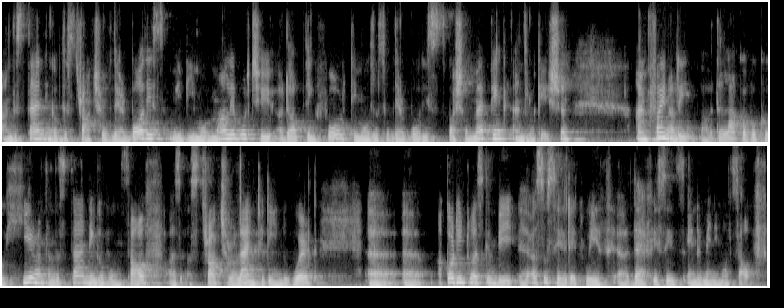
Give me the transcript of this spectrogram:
understanding of the structure of their bodies may be more malleable to adopting faulty models of their body's spatial mapping and location. And finally, uh, the lack of a coherent understanding of oneself as a structural entity in the world, uh, uh according to us, can be uh, associated with deficits in the minimal self.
